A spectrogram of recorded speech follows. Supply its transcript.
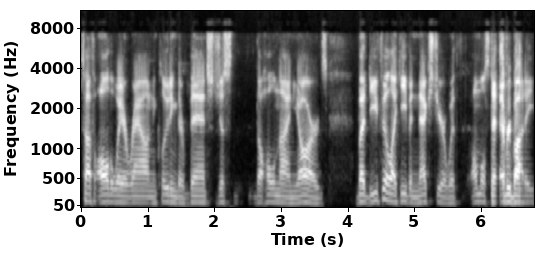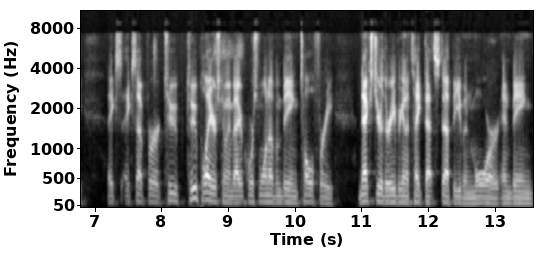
tough all the way around, including their bench, just the whole nine yards. But do you feel like even next year, with almost everybody ex- except for two two players coming back, of course, one of them being Tolefree, next year they're even going to take that step even more and being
